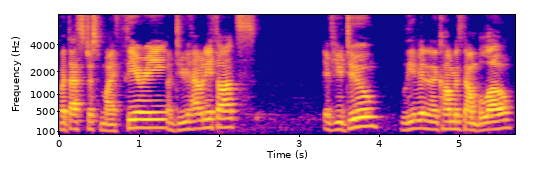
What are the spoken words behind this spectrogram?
But that's just my theory. Do you have any thoughts? If you do, leave it in the comments down below.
